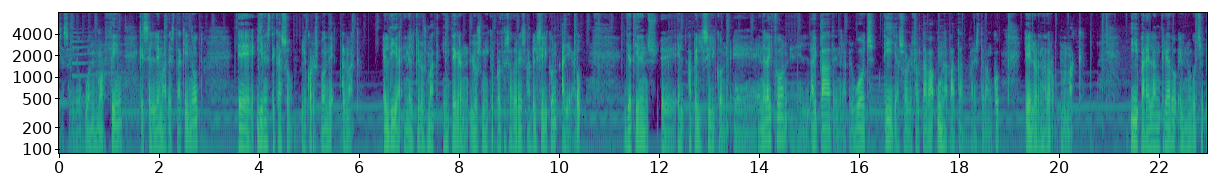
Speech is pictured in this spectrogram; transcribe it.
ya salido One More Thing, que es el lema de esta Keynote, eh, y en este caso le corresponde al Mac. El día en el que los Mac integran los microprocesadores Apple Silicon ha llegado ya tienen eh, el Apple Silicon eh, en el iPhone, en el iPad, en el Apple Watch y ya solo le faltaba una pata para este banco, el ordenador Mac. Y para él han creado el nuevo chip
